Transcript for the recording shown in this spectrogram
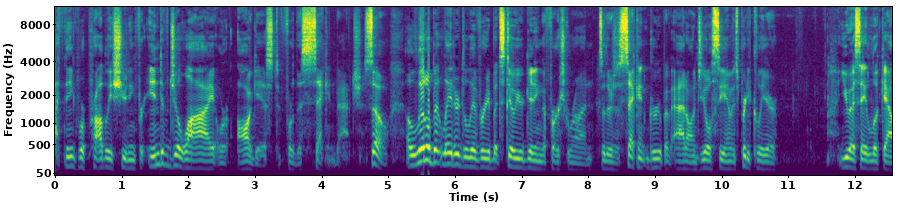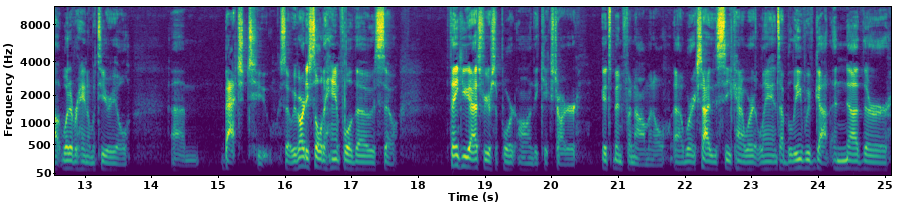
I think we're probably shooting for end of July or August for the second batch. So a little bit later delivery, but still you're getting the first run. So there's a second group of add-ons. You'll see them. It's pretty clear. USA Lookout, whatever handle material, um, batch two. So we've already sold a handful of those. So thank you guys for your support on the Kickstarter. It's been phenomenal. Uh, we're excited to see kind of where it lands. I believe we've got another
